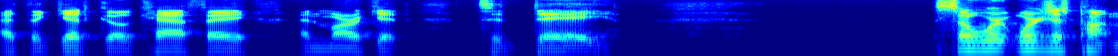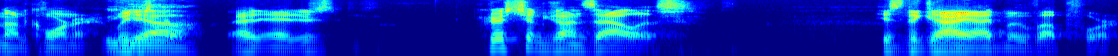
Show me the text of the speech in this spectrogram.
at the Get Go Cafe and Market today. So we're, we're just punting on corner. We just- Yeah. I- I just- Christian Gonzalez is the guy I'd move up for.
